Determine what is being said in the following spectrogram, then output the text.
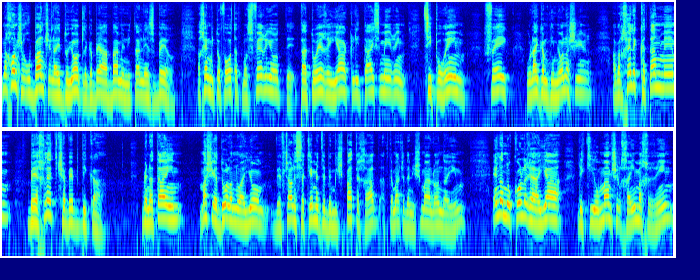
נכון שרובן של העדויות לגבי העב"מים ניתן להסבר, החל מתופעות אטמוספריות, תעתועי ראייה, כלי טיס מהירים, ציפורים, פייק, אולי גם דמיון עשיר, אבל חלק קטן מהם בהחלט שווה בדיקה. בינתיים, מה שידוע לנו היום, ואפשר לסכם את זה במשפט אחד, עד כמה שזה נשמע לא נעים, אין לנו כל ראייה לקיומם של חיים אחרים,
